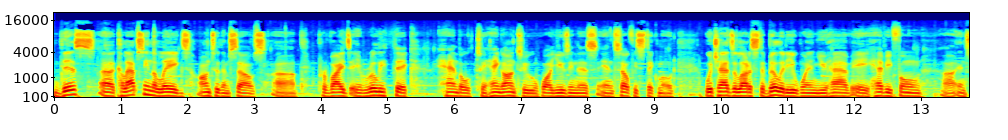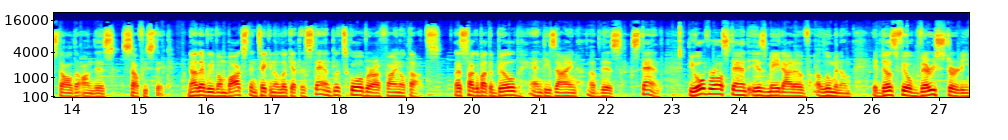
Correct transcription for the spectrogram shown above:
this uh, collapsing the legs onto themselves uh, provides a really thick handle to hang on to while using this in selfie stick mode, which adds a lot of stability when you have a heavy phone uh, installed on this selfie stick. Now that we've unboxed and taken a look at the stand, let's go over our final thoughts. Let's talk about the build and design of this stand. The overall stand is made out of aluminum. It does feel very sturdy,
